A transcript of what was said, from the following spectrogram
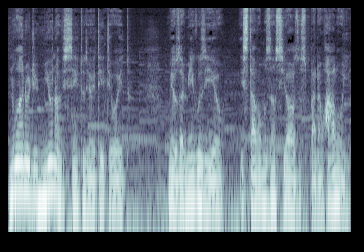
No ano de 1988, meus amigos e eu estávamos ansiosos para o Halloween.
